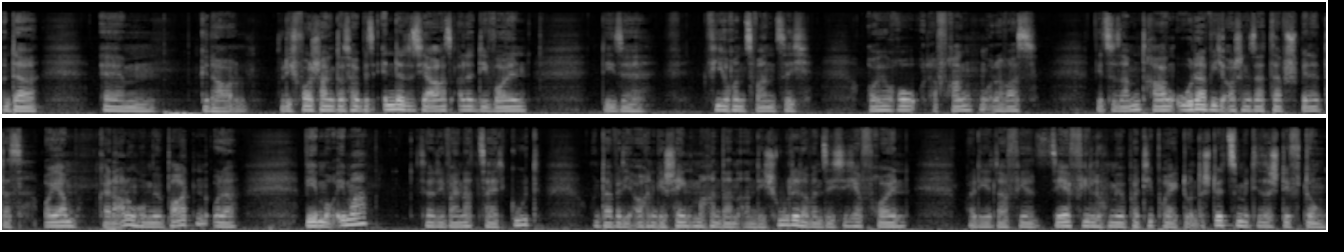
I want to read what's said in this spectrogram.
Und da, ähm, genau, würde ich vorschlagen, dass wir bis Ende des Jahres alle, die wollen, diese 24 Euro oder Franken oder was wir zusammentragen. Oder, wie ich auch schon gesagt habe, spendet das eurem, keine Ahnung, Homöopathen oder wem auch immer. Ist ja die Weihnachtszeit gut. Und da werde ich auch ein Geschenk machen dann an die Schule. Da werden sie sich sicher freuen, weil die dafür sehr viele Homöopathieprojekte unterstützen mit dieser Stiftung.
